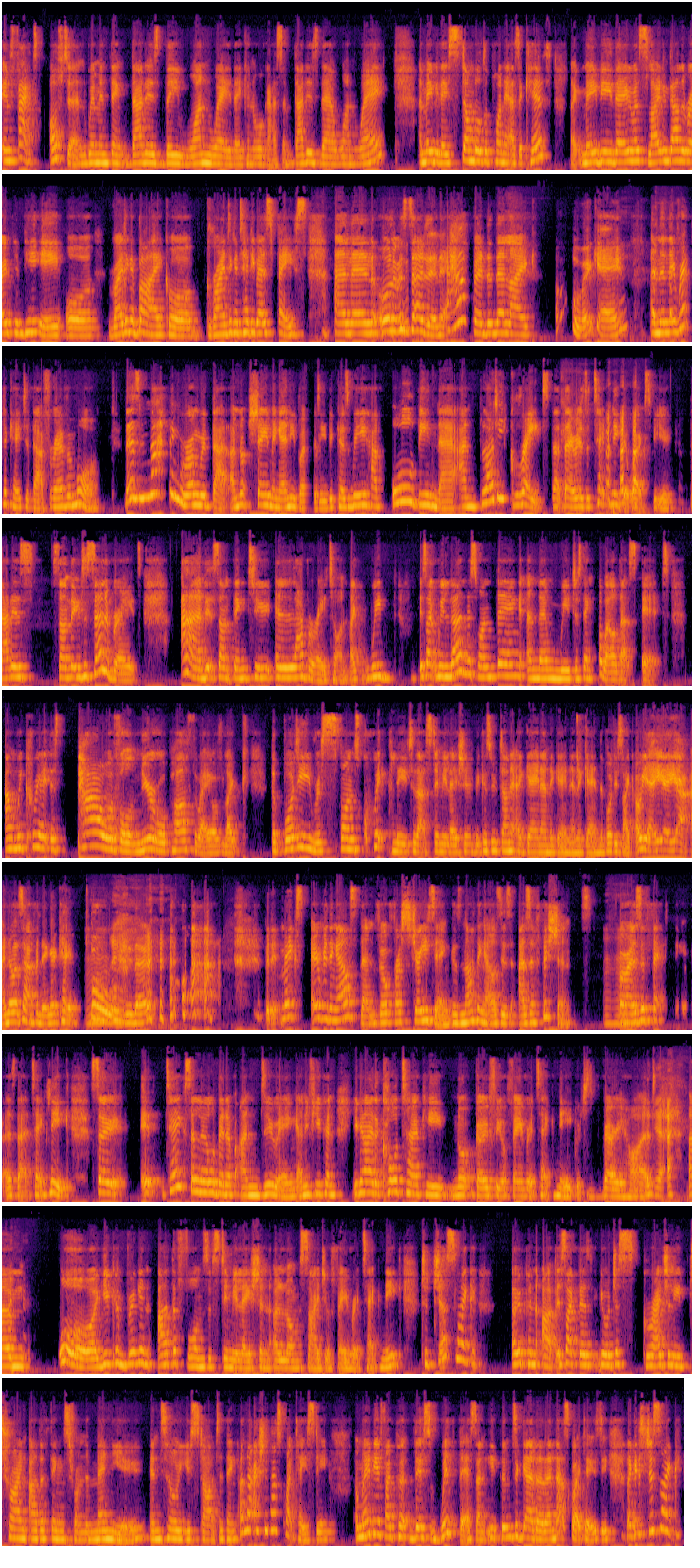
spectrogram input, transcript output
in fact, often women think that is the one way they can orgasm. That is their one way. And maybe they stumbled upon it as a kid. Like maybe they were sliding down the rope in PE or riding a bike or grinding a teddy bear's face. And then all of a sudden it happened. And they're like, oh, okay. And then they replicated that forevermore. There's nothing wrong with that. I'm not shaming anybody because we have all been there and bloody great that there is a technique that works for you. That is something to celebrate and it's something to elaborate on. Like we it's like we learn this one thing and then we just think oh well that's it. And we create this powerful neural pathway of like the body responds quickly to that stimulation because we've done it again and again and again. The body's like oh yeah yeah yeah i know what's happening. Okay boom mm. you know? But it makes everything else then feel frustrating because nothing else is as efficient mm-hmm. or as effective as that technique. So it takes a little bit of undoing. And if you can you can either cold turkey not go for your favorite technique which is very hard yeah. um, or you can bring in other forms of stimulation alongside your favorite technique to just like open up. It's like there's you're just gradually trying other things from the menu until you start to think oh no actually that's quite tasty. Or maybe if i put this with this and eat them together then that's quite tasty. Like it's just like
